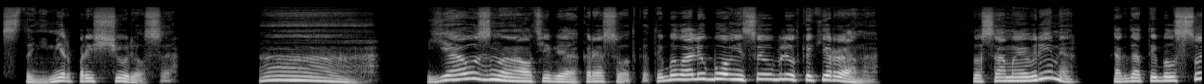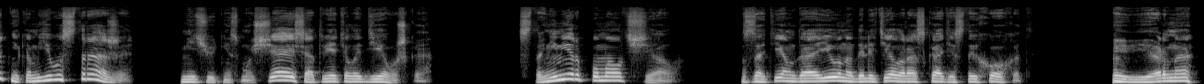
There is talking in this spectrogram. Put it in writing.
Станимир прищурился. а, -а, -а я узнал тебя, красотка. Ты была любовницей ублюдка Кирана. В то самое время, когда ты был сотником его стражи, Ничуть не смущаясь, ответила девушка. Станимир помолчал. Затем до Аюна долетел раскатистый хохот. «Верно.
